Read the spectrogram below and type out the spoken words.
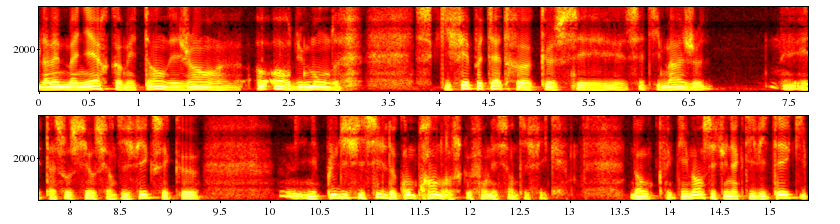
la même manière comme étant des gens hors du monde. Ce qui fait peut-être que cette image est associée aux scientifiques, c'est que il est plus difficile de comprendre ce que font les scientifiques. Donc effectivement, c'est une activité qui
